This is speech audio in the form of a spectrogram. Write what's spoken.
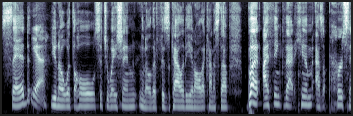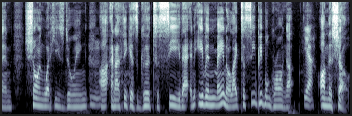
unsaid. Yeah. You know, with the whole situation, you know, their physicality and all that kind of stuff. But I think that him as a person showing what he's doing, Mm-hmm. uh, and I think it's good to see that. And even Maino, like to see people growing up Yeah. on this show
